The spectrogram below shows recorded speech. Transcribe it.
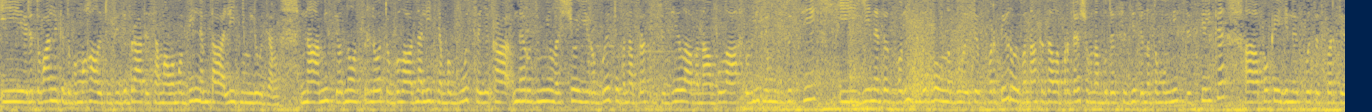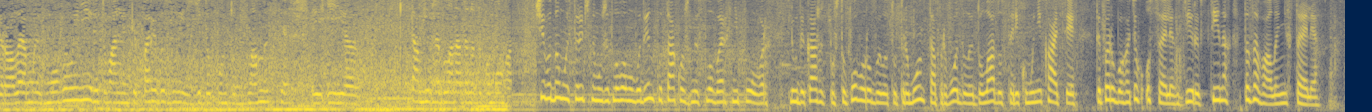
і рятувальники допомагали туди дібратися маломобільним та літнім людям. На місці одного з прильотів була одна літня бабуся, яка не розуміла, що їй робити. Вона просто сиділа, вона була в літньому взутті, і їй не дозволено, не дозволено було йти в квартиру. І вона казала про те, що вона буде сидіти на тому місці стільки, поки її не впустять в квартиру. Але ми вмовили її, рятувальники перевезли її до пункту незламності, і, е, там їй вже була надана допомога. Ще в одному історичному житловому будинку також знесло верхній поверх. Люди кажуть, поступово робили тут ремонт та приводили до ладу старі комунікації. Тепер у багатьох оселях діри в стінах та завалені стелі.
